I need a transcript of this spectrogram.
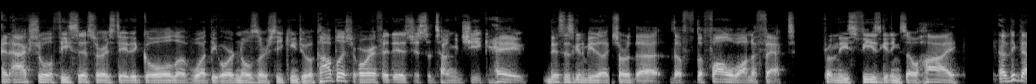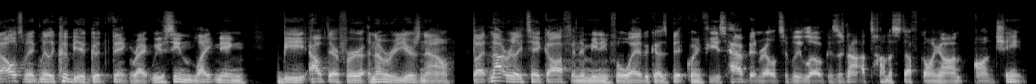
an actual thesis or a stated goal of what the ordinals are seeking to accomplish, or if it is just a tongue in cheek, hey, this is going to be the sort of the, the, the follow on effect from these fees getting so high. I think that ultimately could be a good thing, right? We've seen Lightning be out there for a number of years now but not really take off in a meaningful way because Bitcoin fees have been relatively low because there's not a ton of stuff going on on chain.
